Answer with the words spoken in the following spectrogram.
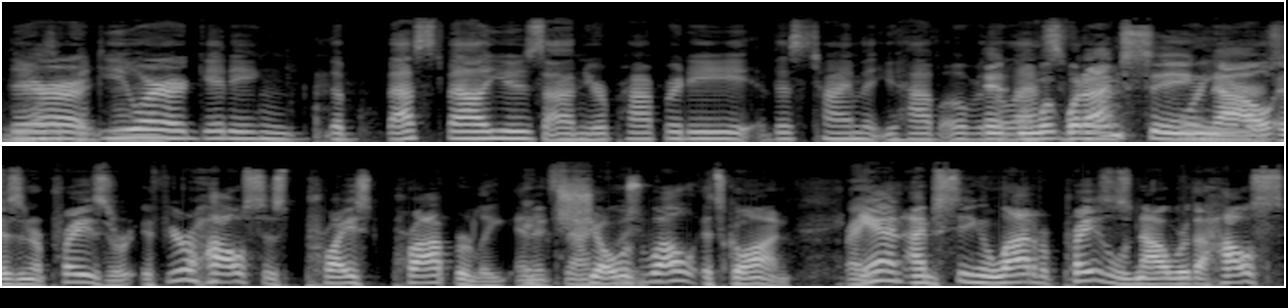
there, are, you are getting the best values on your property this time that you have over the And, last. and what, what four- I'm seeing now as an appraiser, if your house is priced properly and it shows well, it's gone. Right. And I'm seeing a lot of appraisals now where the house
